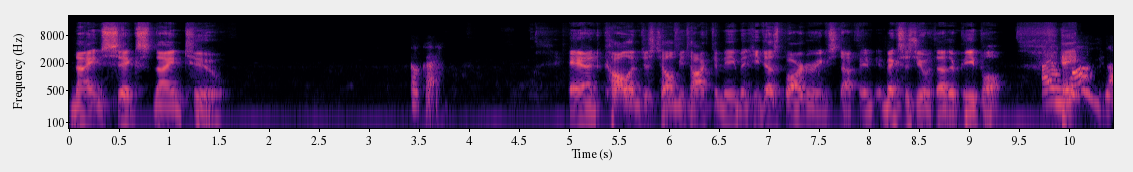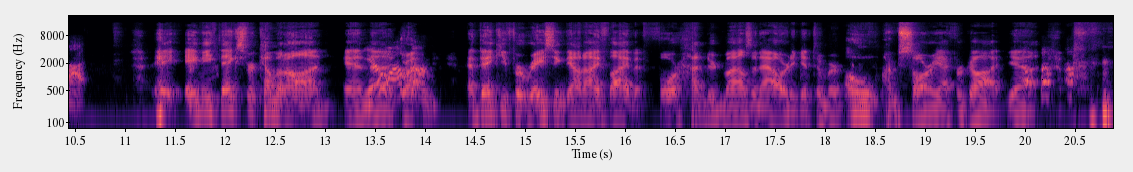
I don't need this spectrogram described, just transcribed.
9692 okay and call him, just tell him you talked to me, but he does bartering stuff and it mixes you with other people. I hey, love that. Hey, Amy, thanks for coming on. And You're uh, welcome. and thank you for racing down I 5 at 400 miles an hour to get to Mer. Oh, I'm sorry. I forgot. Yeah.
